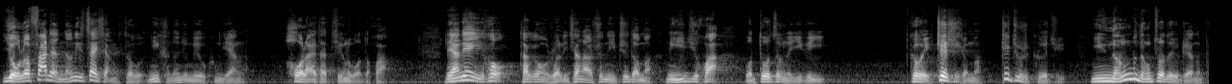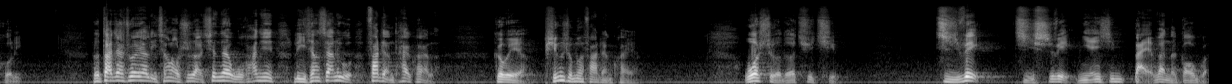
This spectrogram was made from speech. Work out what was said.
有了发展能力再想的时候，你可能就没有空间了。”后来他听了我的话。两年以后，他跟我说：“李强老师，你知道吗？你一句话，我多挣了一个亿。各位，这是什么？这就是格局。你能不能做到有这样的魄力？说大家说呀，李强老师啊，现在我发现李强三六发展太快了。各位啊，凭什么发展快呀？我舍得去请几位、几十位年薪百万的高管、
